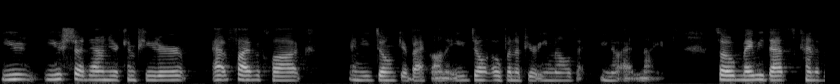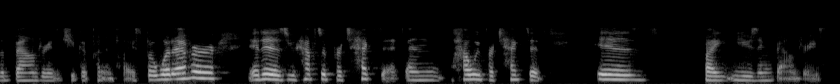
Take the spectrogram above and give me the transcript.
you you shut down your computer at five o'clock and you don't get back on it you don't open up your emails you know at night so maybe that's kind of a boundary that you could put in place but whatever it is you have to protect it and how we protect it is by using boundaries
